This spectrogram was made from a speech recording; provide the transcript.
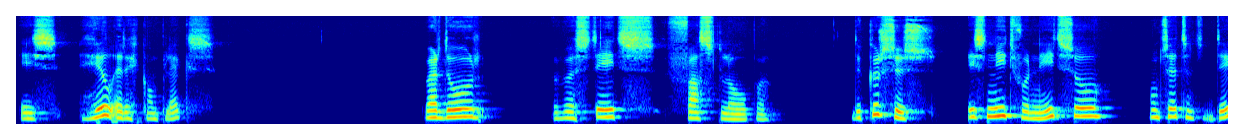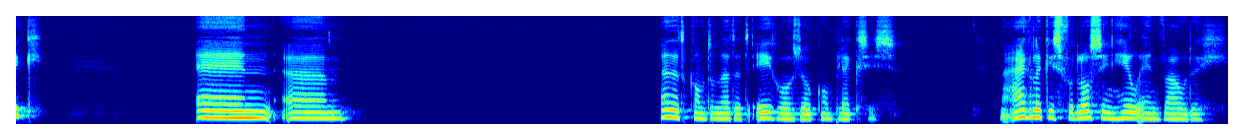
is heel erg complex waardoor we steeds vastlopen. De cursus is niet voor niets zo ontzettend dik. En, um, en dat komt omdat het ego zo complex is. Maar eigenlijk is verlossing heel eenvoudig.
